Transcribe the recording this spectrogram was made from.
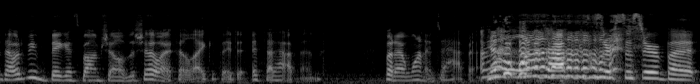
That would be biggest bombshell of the show. I feel like if they did, if that happened, but I want it to happen. I mean, I don't want it to happen because it's their sister, but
